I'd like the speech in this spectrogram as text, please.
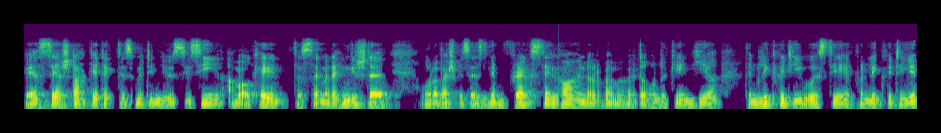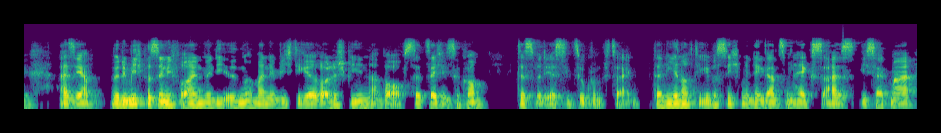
wer sehr stark gedeckt ist mit dem USDC. Aber okay, das sei mal dahingestellt. Oder beispielsweise dem Frag Stablecoin oder wenn wir weiter runtergehen hier, dem Liquidity USD von Liquidity. Also ja, würde mich persönlich freuen, wenn die irgendwann mal eine wichtige Rolle spielen. Aber ob es tatsächlich so kommt, das wird erst die Zukunft zeigen. Dann hier noch die Übersicht mit den ganzen Hacks als, ich sag mal,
